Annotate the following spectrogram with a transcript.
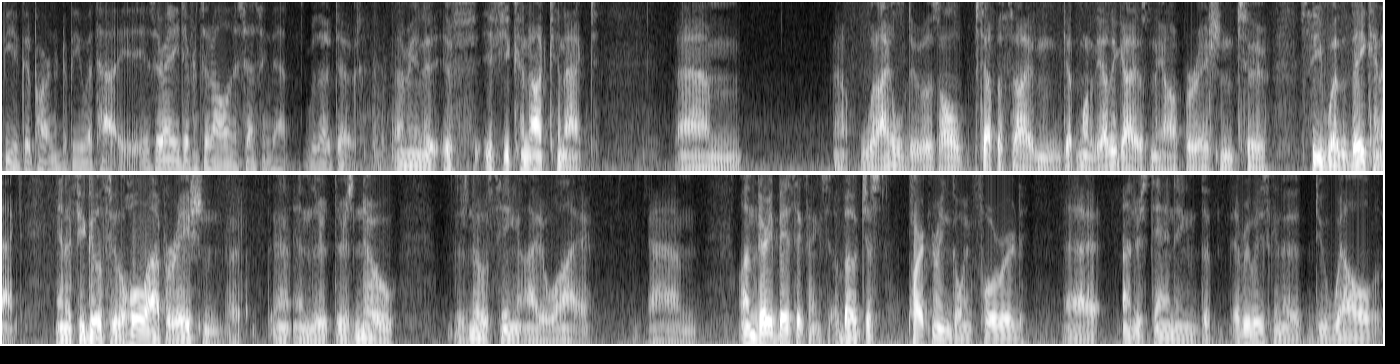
be a good partner to be with. How, is there any difference at all in assessing that? Without doubt. I mean, if if you cannot connect, um, you know, what I'll do is I'll step aside and get one of the other guys in the operation to see whether they connect. And if you go through the whole operation uh, and, there, there's no there's no seeing eye to eye um, on very basic things about just partnering going forward, uh, understanding that everybody's going to do well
